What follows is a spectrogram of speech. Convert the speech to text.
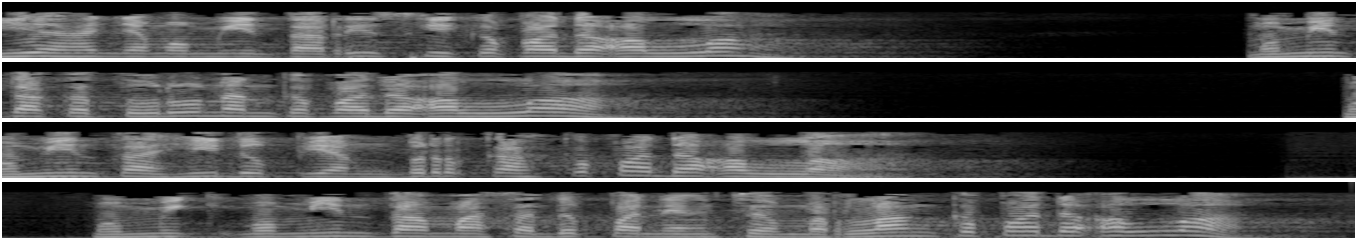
Ia hanya meminta rizki kepada Allah, meminta keturunan kepada Allah, meminta hidup yang berkah kepada Allah, meminta masa depan yang cemerlang kepada Allah,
